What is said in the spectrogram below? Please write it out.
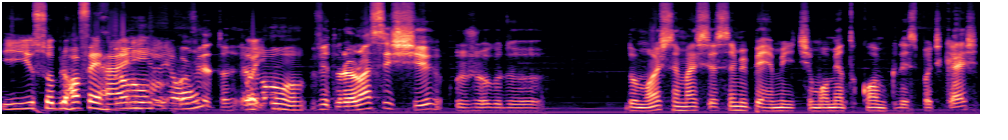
E sobre o Hoffenheim. Não, Vitor, eu, não, Vitor, eu não assisti o jogo do, do Manchester, mas se você me permite o um momento cômico desse podcast,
